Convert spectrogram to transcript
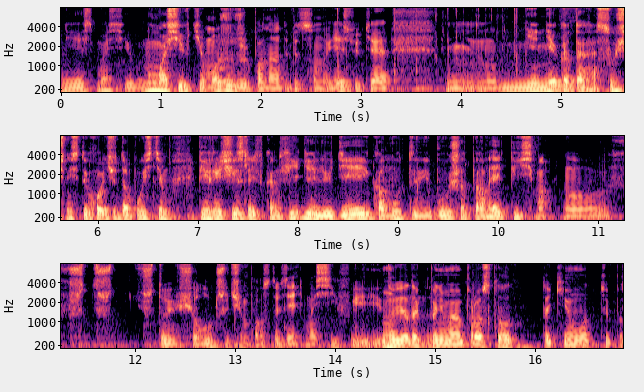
Есть массивы. Ну, массив тебе может же понадобиться, но есть у тебя ну, не, некоторая сущность. Ты хочешь, допустим, перечислить в конфиге людей, кому ты будешь отправлять письма. Ну, что еще лучше, чем просто взять массив и... Ну, я так понимаю, просто вот таким вот типа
